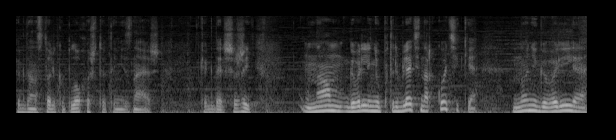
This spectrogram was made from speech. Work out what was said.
когда настолько плохо, что ты не знаешь, как дальше жить. Нам говорили не употреблять наркотики, но не говорили,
